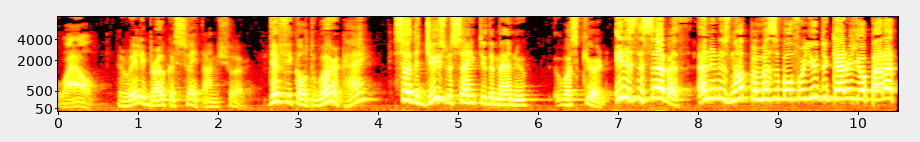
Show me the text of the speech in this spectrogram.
Wow. He really broke a sweat, I'm sure. Difficult work, hey? So the Jews were saying to the man who was cured. It is the Sabbath, and it is not permissible for you to carry your pallet.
